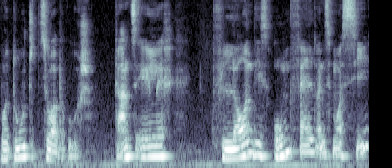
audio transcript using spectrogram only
wo du dazu brauchst. Ganz ehrlich, plan dein Umfeld, wenn es muss sein.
